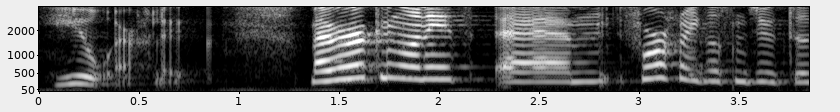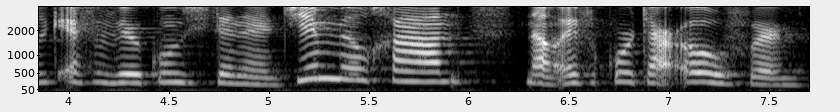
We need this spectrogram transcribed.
heel erg leuk. Mijn working on it. Um, vorige week was natuurlijk dat ik even weer consistent naar de gym wil gaan. Nou, even kort daarover.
